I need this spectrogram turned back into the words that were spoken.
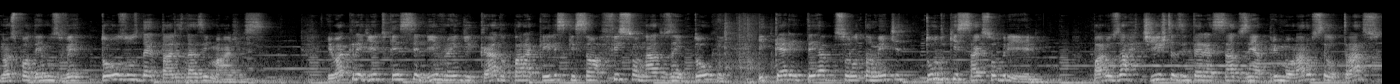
nós podemos ver todos os detalhes das imagens. Eu acredito que esse livro é indicado para aqueles que são aficionados em Tolkien e querem ter absolutamente tudo que sai sobre ele. Para os artistas interessados em aprimorar o seu traço,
